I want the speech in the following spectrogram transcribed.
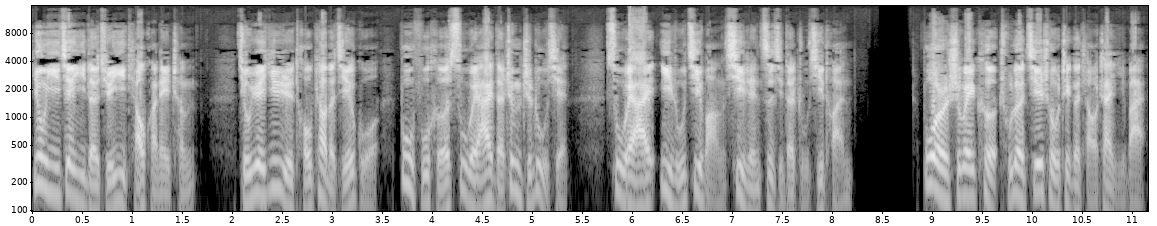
右翼建议的决议条款内称，九月一日投票的结果不符合苏维埃的政治路线。苏维埃一如既往信任自己的主席团，布尔什维克除了接受这个挑战以外，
